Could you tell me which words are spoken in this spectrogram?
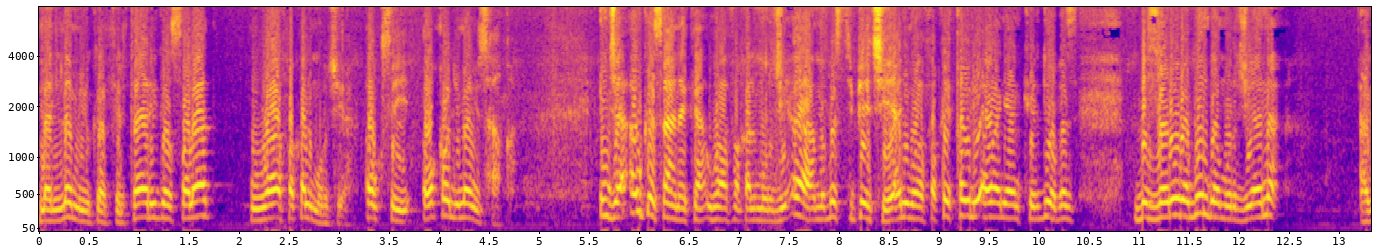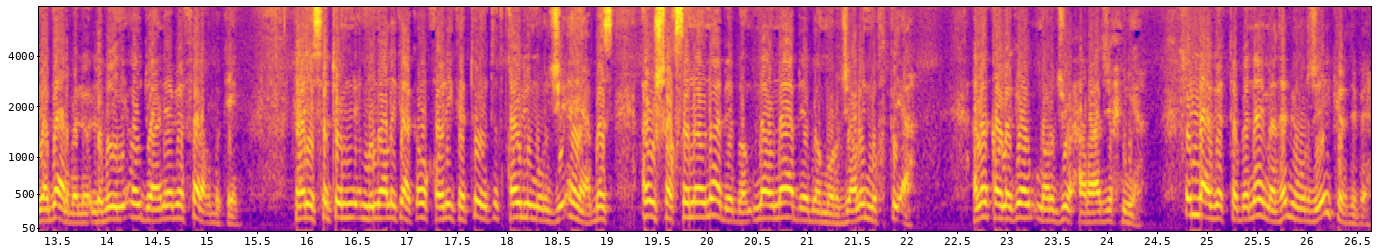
من لم يكفر تارك الصلاة وافق المرجئة. أو قصي، أو قول إمام إسحاق. إن جاء أو كسانك وافق المرجئة ما بس تبيتشي يعني موافقي، قولي أواني أن كردوه بس بالضرورة بون بمرجئة نا أقدار بلو لبيني أو دواني بفرق بكين. يعني ستم منالكاك أو قولي كتو تتقولي مرجئة بس أو شخص ناو نابي ناو نابي بمرجئة مخطئة أنا قولك مرجوحة راجحنية إلا قد تبناي مذهبي مرجئة كرد به.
